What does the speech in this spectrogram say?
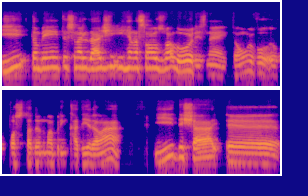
E também a intencionalidade em relação aos valores, né? Então eu vou, eu posso estar dando uma brincadeira lá e deixar é,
